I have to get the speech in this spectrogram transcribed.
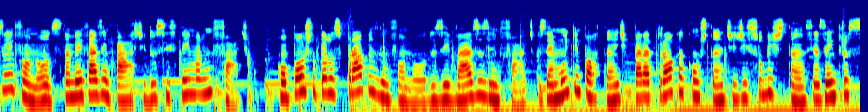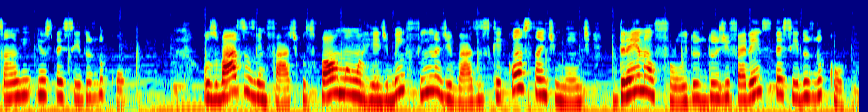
Os linfonodos também fazem parte do sistema linfático. Composto pelos próprios linfonodos e vasos linfáticos, é muito importante para a troca constante de substâncias entre o sangue e os tecidos do corpo. Os vasos linfáticos formam uma rede bem fina de vasos que constantemente drenam fluidos dos diferentes tecidos do corpo.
